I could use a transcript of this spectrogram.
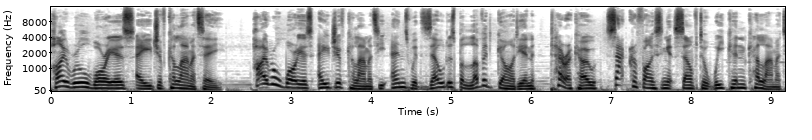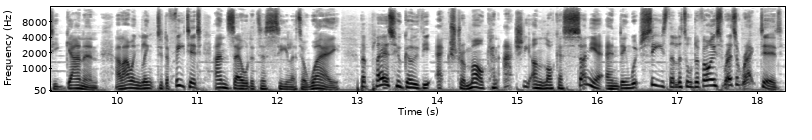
Hyrule Warriors Age of Calamity. Hyrule Warriors Age of Calamity ends with Zelda's beloved guardian, Terrako, sacrificing itself to weaken Calamity Ganon, allowing Link to defeat it and Zelda to seal it away. But players who go the extra mile can actually unlock a sunnier ending which sees the little device resurrected.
